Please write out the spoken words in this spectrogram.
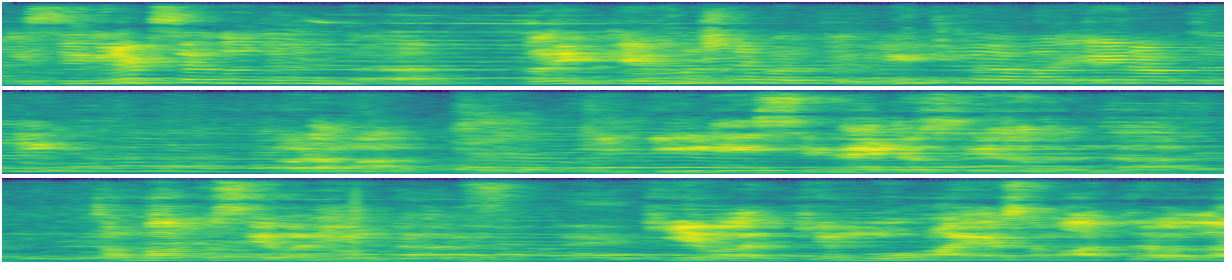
ಈ ಸಿಗರೇಟ್ ಸೇದೋದ್ರಿಂದ ಬರೀ ಕೆಮ್ಮಷ್ಟೇ ಬರ್ತೀವಿ ಇಲ್ಲ ಮತ್ತೇನಾಗ್ತದ್ರಿ? ನೋಡಮ್ಮ ಈ ಬೀಡಿ ಸಿಗರೇಟ್ ಸೇರೋದ್ರಿಂದ ತಂಬಾಕು ಸೇವನೆಯಿಂದ ಕೇವಲ ಕೆಮ್ಮು ಆಯಾಸ ಮಾತ್ರವಲ್ಲ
